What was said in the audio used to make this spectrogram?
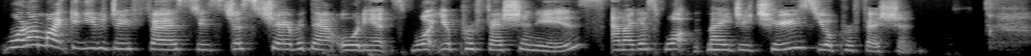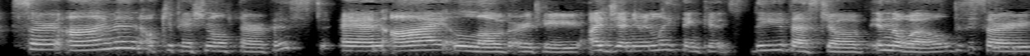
what I might get you to do first is just share with our audience what your profession is, and I guess what made you choose your profession. So, I'm an occupational therapist and I love OT. I genuinely think it's the best job in the world. So,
